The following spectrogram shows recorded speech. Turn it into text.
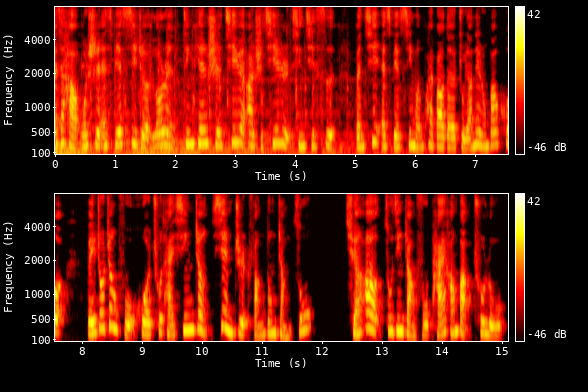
大家好，我是 SBS 记者 Lauren。今天是七月二十七日，星期四。本期 SBS 新闻快报的主要内容包括：维州政府或出台新政限制房东涨租；全澳租金涨幅排行榜出炉；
